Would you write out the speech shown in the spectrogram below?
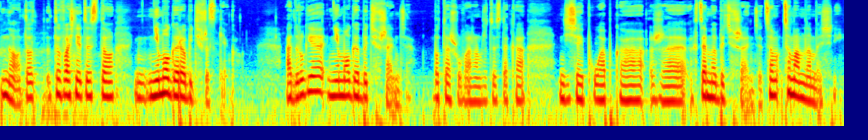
No, to, to właśnie to jest to, nie mogę robić wszystkiego. A drugie, nie mogę być wszędzie, bo też uważam, że to jest taka dzisiaj pułapka, że chcemy być wszędzie. Co, co mam na myśli?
